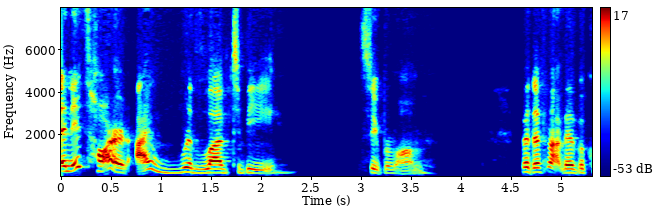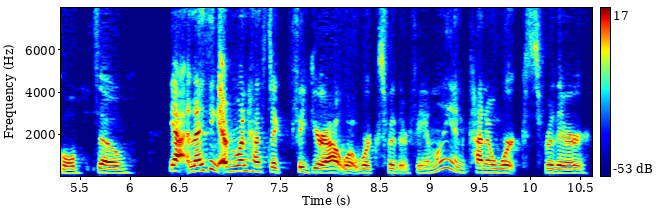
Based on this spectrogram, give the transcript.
and it's hard. I would love to be super mom, but that's not biblical. So yeah, and I think everyone has to figure out what works for their family and kind of works for their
